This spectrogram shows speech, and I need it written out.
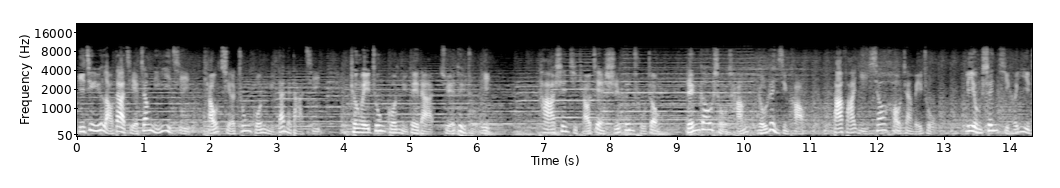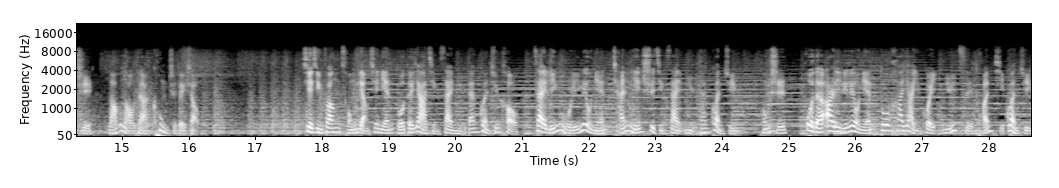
已经与老大姐张宁一起挑起了中国女单的大旗，成为中国女队的绝对主力。她身体条件十分出众，人高手长，柔韧性好，打法以消耗战为主，利用身体和意志牢牢地控制对手。谢杏芳从两千年夺得亚锦赛女单冠军后，在零五零六年蝉联世锦赛女单冠军，同时获得二零零六年多哈亚运会女子团体冠军。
